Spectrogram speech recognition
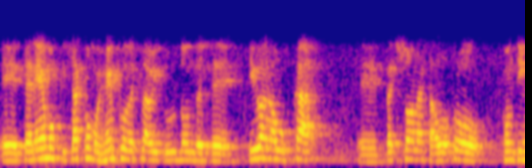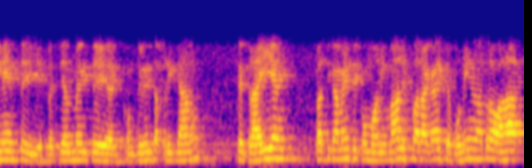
eh, tenemos quizás como ejemplo de esclavitud, donde se iban a buscar eh, personas a otro continente y especialmente al continente africano, se traían prácticamente como animales para acá y se ponían a trabajar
